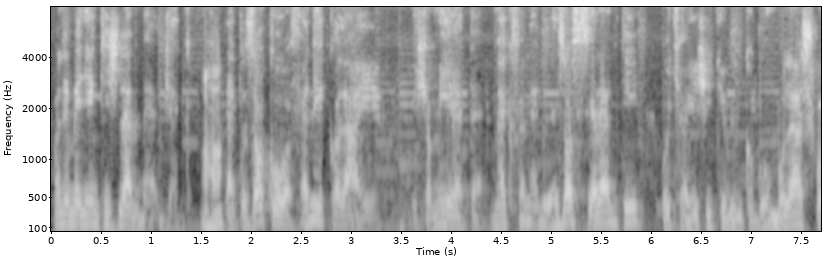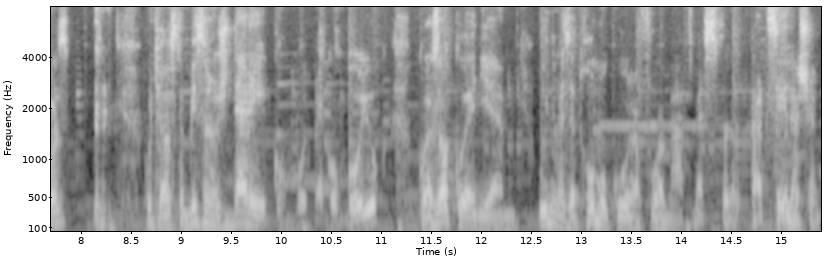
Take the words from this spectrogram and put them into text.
hanem egy ilyen kis lemberjack. Tehát a zakó a fenék alá ér, és a mérete megfelelő. Ez azt jelenti, hogyha, és itt jövünk a gomboláshoz, hogyha azt a bizonyos derékgombot begomboljuk, akkor az akkor egy ilyen úgynevezett homokóra formát vesz föl. Tehát szélesebb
